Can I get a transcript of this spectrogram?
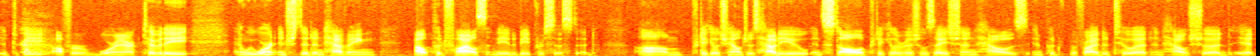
it to be offer more interactivity, and we weren't interested in having output files that needed to be persisted. Um, particular challenges, how do you install a particular visualization, how is input provided to it, and how should it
